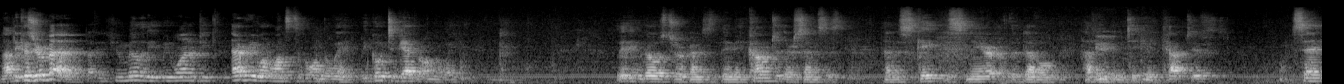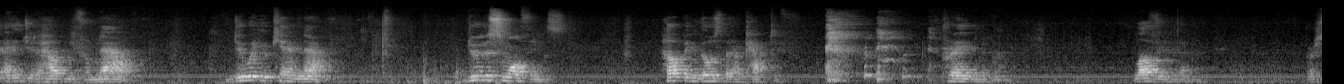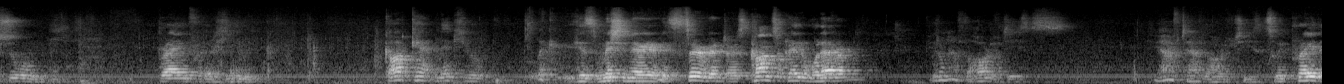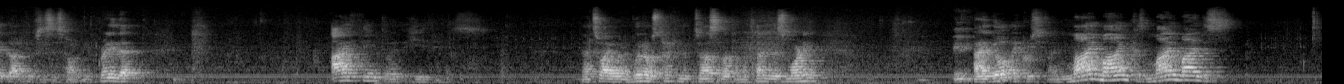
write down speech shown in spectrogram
Not because you're better, but in humility, we want to be, everyone wants to go on the way. We go together on the way. leading those to repentance, that they may come to their senses and escape the snare of the devil, having been taken captive. Saying, I need you to help me from now. Do what you can now. Do the small things, helping those that are captive, praying with them, loving them, pursuing them, praying for their healing. God can't make you like his missionary or his servant or his consecrated, whatever. You don't have the heart of Jesus. You have to have the heart of Jesus. So we pray that God gives us his heart. We pray that I think the way that he thinks. That's why when Abuna was talking to us about the Matani this morning, I go, I crucify my mind because my mind is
